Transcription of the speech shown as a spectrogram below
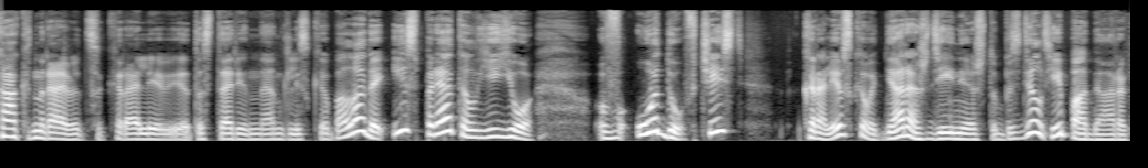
как нравится королеве эта старинная английская баллада, и спрятал ее в оду в честь королевского дня рождения, чтобы сделать ей подарок.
